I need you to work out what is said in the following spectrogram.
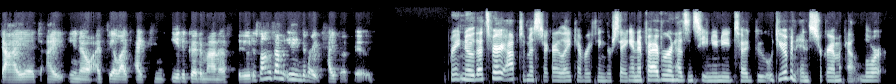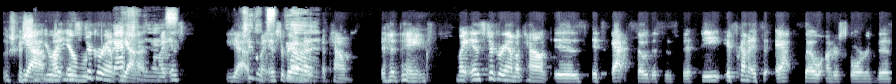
diet i you know i feel like i can eat a good amount of food as long as i'm eating the right type of food Right. No, that's very optimistic. I like everything you're saying. And if everyone hasn't seen, you need to Google. Do you have an Instagram account, Laura? Yeah, you're, my you're, Instagram. yeah, my in, yes, my Instagram good. account. Thanks my Instagram account is it's at so this is 50. It's kind of it's at so underscore this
